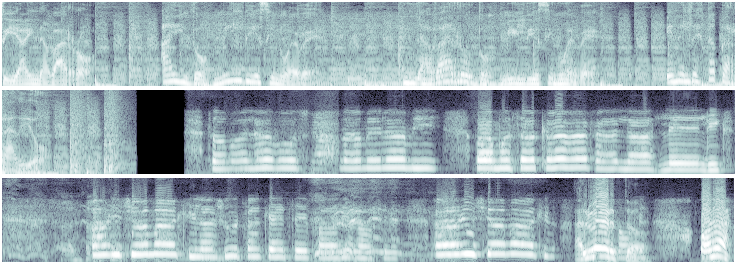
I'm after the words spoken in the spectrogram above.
Si hay Navarro, hay 2019. Navarro 2019. En el Destape Radio. Toma la voz, dámela a mí, vamos a sacar a las Lelix. Mauricio Macri, la ayuda que te parió. Mauricio Macri. Alberto. Hola,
